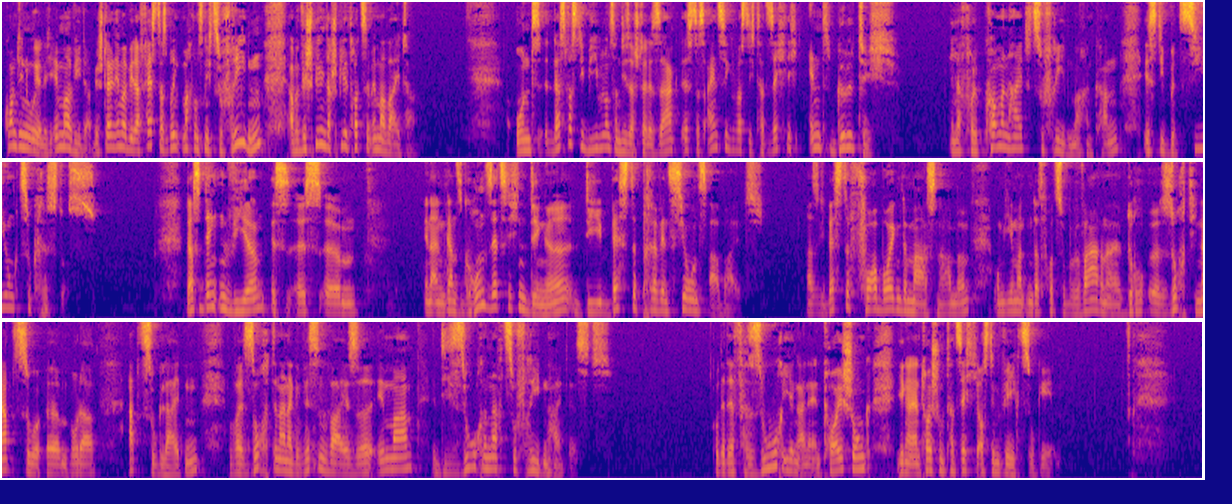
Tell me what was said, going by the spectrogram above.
Kontinuierlich, immer wieder. Wir stellen immer wieder fest, das bringt, macht uns nicht zufrieden, aber wir spielen das Spiel trotzdem immer weiter. Und das, was die Bibel uns an dieser Stelle sagt, ist, das Einzige, was dich tatsächlich endgültig in der Vollkommenheit zufrieden machen kann, ist die Beziehung zu Christus. Das denken wir, ist, ist ähm, in einem ganz grundsätzlichen Dinge die beste Präventionsarbeit. Also die beste vorbeugende Maßnahme, um jemanden davor zu bewahren, eine äh, Sucht hinab zu, ähm, oder abzugleiten, weil Sucht in einer gewissen Weise immer die Suche nach Zufriedenheit ist. Oder der Versuch, irgendeine Enttäuschung, irgendeine Enttäuschung tatsächlich aus dem Weg zu gehen.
